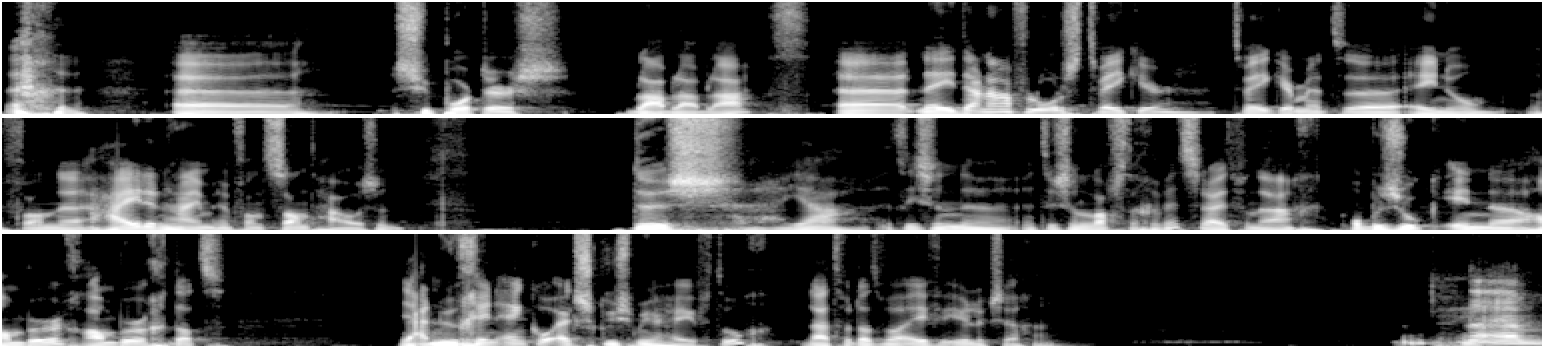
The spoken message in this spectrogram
supporters bla bla bla. Uh, nee, daarna verloren ze twee keer. Twee keer met uh, 1-0 van uh, Heidenheim en van Sandhausen. Dus ja, het is, een, het is een lastige wedstrijd vandaag. Op bezoek in Hamburg. Hamburg dat ja, nu geen enkel excuus meer heeft, toch? Laten we dat wel even eerlijk zeggen. Nou ja,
